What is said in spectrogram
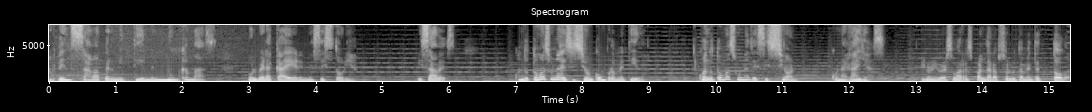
No pensaba permitirme nunca más volver a caer en esa historia. Y sabes, cuando tomas una decisión comprometida, cuando tomas una decisión con agallas, el universo va a respaldar absolutamente todo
